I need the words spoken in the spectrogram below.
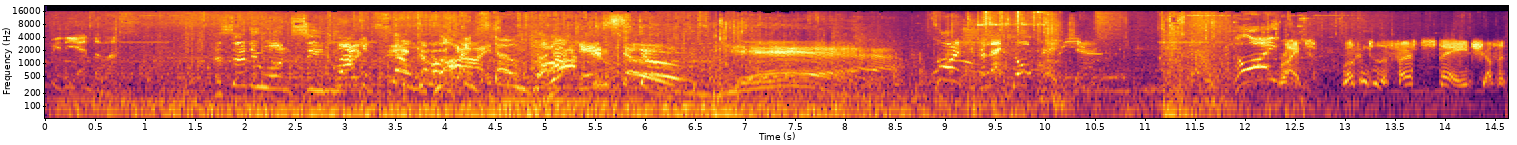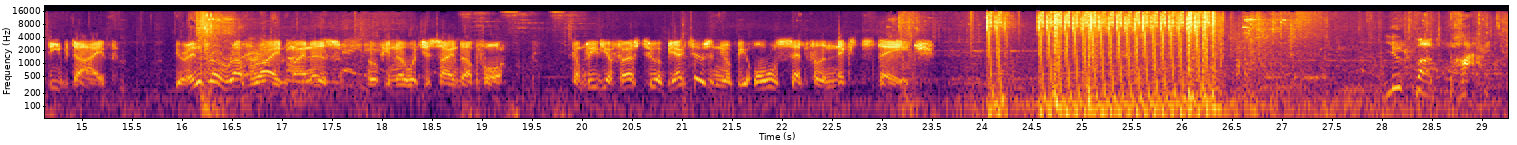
could be the end of us. Has anyone seen Rock my and stone, Come on, rock guys. and stone, rock Rock and stone! Yeah! Time to collect your paycheck. Light! Right. Welcome to the first stage of the deep dive. You're in for a rough ride, miners. Hope you know what you signed up for. Complete your first two objectives and you'll be all set for the next stage. Loot boat pocket.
